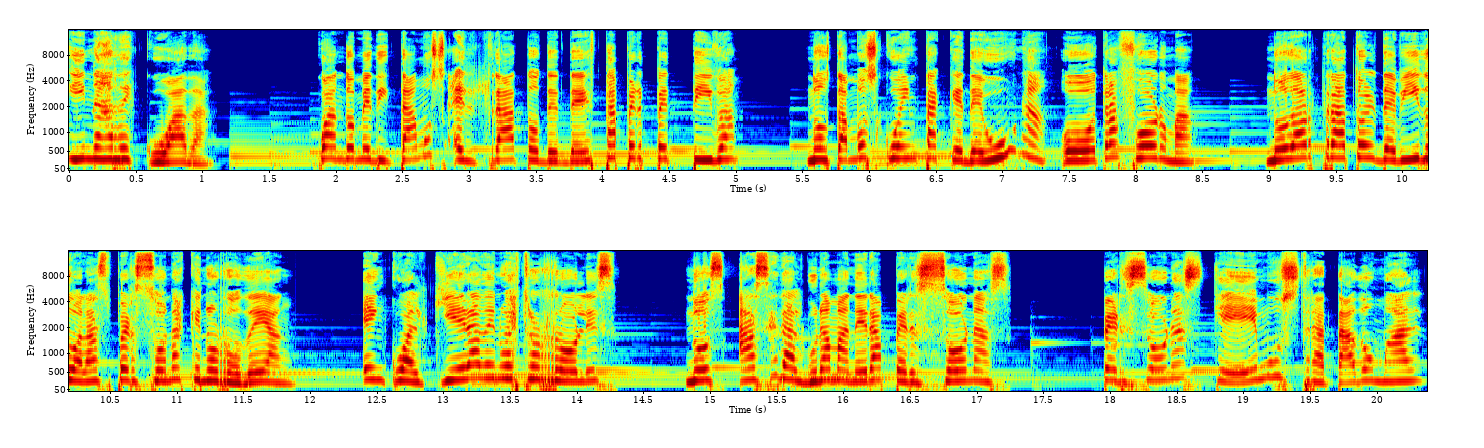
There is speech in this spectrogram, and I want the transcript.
inadecuada, cuando meditamos el trato desde esta perspectiva, nos damos cuenta que de una u otra forma, no dar trato el debido a las personas que nos rodean en cualquiera de nuestros roles nos hace de alguna manera personas, personas que hemos tratado mal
